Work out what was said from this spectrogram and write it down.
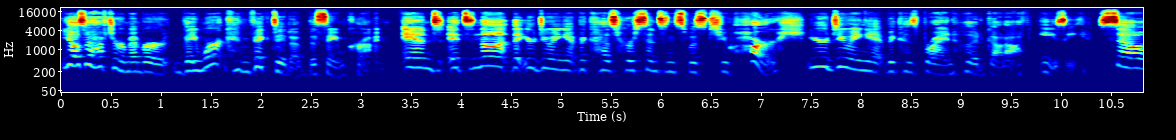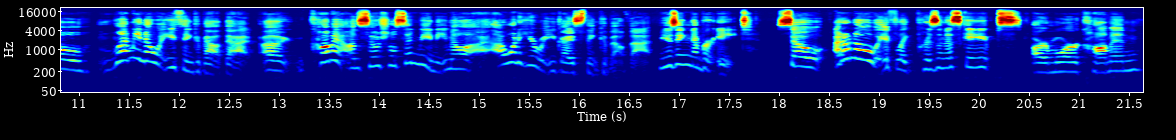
you also have to remember they weren't convicted of the same crime. And it's not that you're doing it because her sentence was too harsh. You're doing it because Brian Hood got off easy. So let me know what you think about that. Uh, comment on social, send me an email. I, I want to hear what you guys think about that. Musing number eight. So, I don't know if like prison escapes are more common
